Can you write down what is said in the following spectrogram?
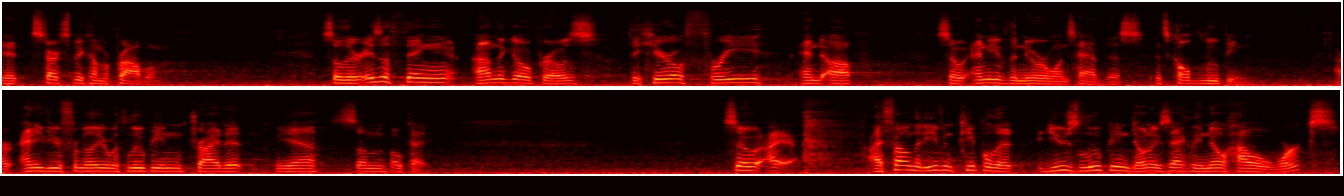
it starts to become a problem. So there is a thing on the GoPros the Hero 3 and up, so any of the newer ones have this. It's called looping. Are any of you familiar with looping? Tried it? Yeah, some, okay. So I, I found that even people that use looping don't exactly know how it works.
